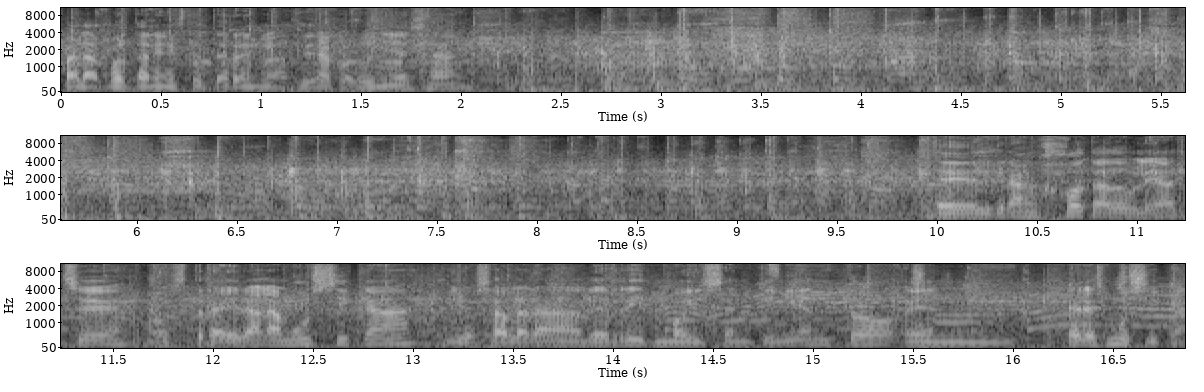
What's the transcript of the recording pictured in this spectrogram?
para aportar en este terreno a la ciudad coruñesa. El gran JWH os traerá la música y os hablará de ritmo y sentimiento en Eres Música.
